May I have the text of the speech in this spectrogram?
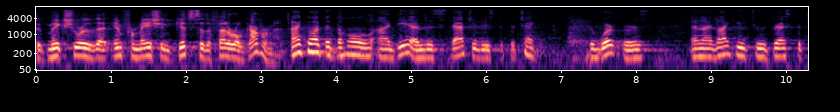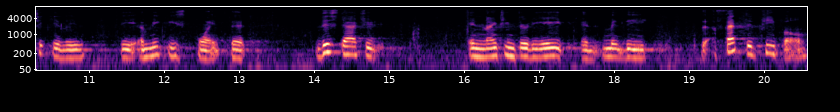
to make sure that information gets to the federal government. I thought that the whole idea of this statute is to protect the workers, and I'd like you to address particularly the amici's point that this statute in 1938, and the, the affected people,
